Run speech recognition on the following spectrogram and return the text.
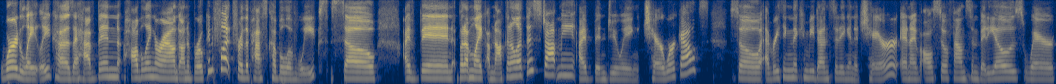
word lately because I have been hobbling around on a broken foot for the past couple of weeks. So I've been, but I'm like, I'm not going to let this stop me. I've been doing chair workouts. So everything that can be done sitting in a chair. And I've also found some videos where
